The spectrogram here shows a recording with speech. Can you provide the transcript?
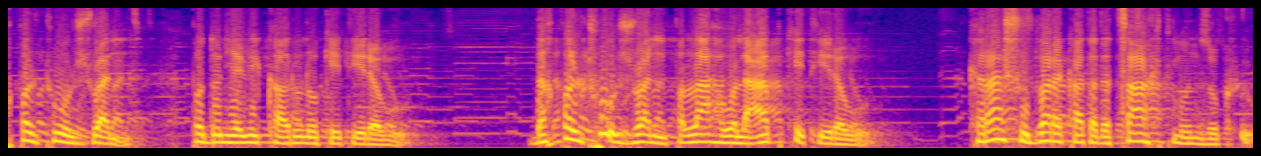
خپل ټول ژوند په دنیوي کارونو کې تیروو د خپل ټول ژوند په لاه ولعب کې تیروو که راشو دوه رکاته د څاښت مونځ وکړو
